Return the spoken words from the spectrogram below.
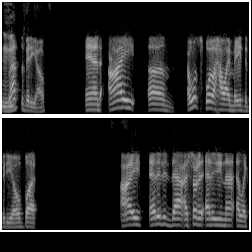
so Mhm. that's the video, and I um, I won't spoil how I made the video, but I edited that. I started editing that at like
